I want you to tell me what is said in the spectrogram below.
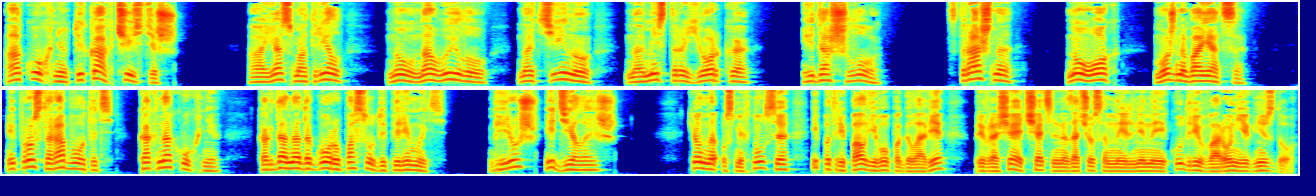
а кухню ты как чистишь? А я смотрел, ну, на Уиллоу, на Тину, на мистера Йорка, и дошло. Страшно? Ну ок, можно бояться. И просто работать, как на кухне когда надо гору посуды перемыть. Берешь и делаешь». Кенна усмехнулся и потрепал его по голове, превращая тщательно зачесанные льняные кудри в воронье гнездо.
